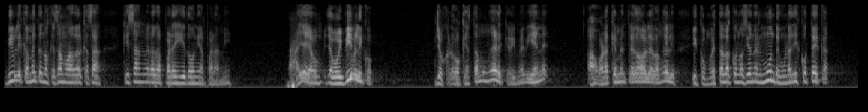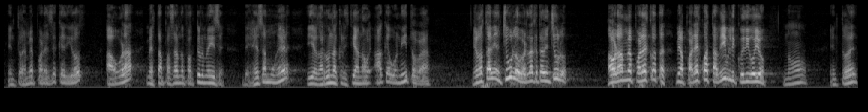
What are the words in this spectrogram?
bíblicamente nos comenzamos a dar casar. Quizás no era la pareja idónea para mí. Ay, ya, ya voy bíblico. Yo creo que esta mujer que hoy me viene, ahora que me ha entregado el Evangelio, y como esta la conocí en el mundo, en una discoteca, entonces me parece que Dios ahora me está pasando factura y me dice, deje esa mujer y agarró una cristiana hoy. Ah, qué bonito, ¿verdad? Yo no está bien chulo, ¿verdad que está bien chulo? Ahora me aparezco hasta, me aparezco hasta bíblico y digo yo, no, entonces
